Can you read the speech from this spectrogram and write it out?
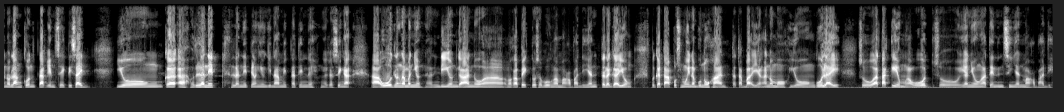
ano lang contact insecticide yung ka, ah, lanit. Lanit lang yung ginamit natin eh. Kasi nga, ah, uod lang naman yun. Ah, hindi yun gaano ah, makapekto sa bunga mga kabady. Yan talaga yung pagkatapos mo inabunuhan, tataba yung ano mo, yung gulay. So, atake yung mga uod. So, yan yung uh, tendency niyan mga kabady.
